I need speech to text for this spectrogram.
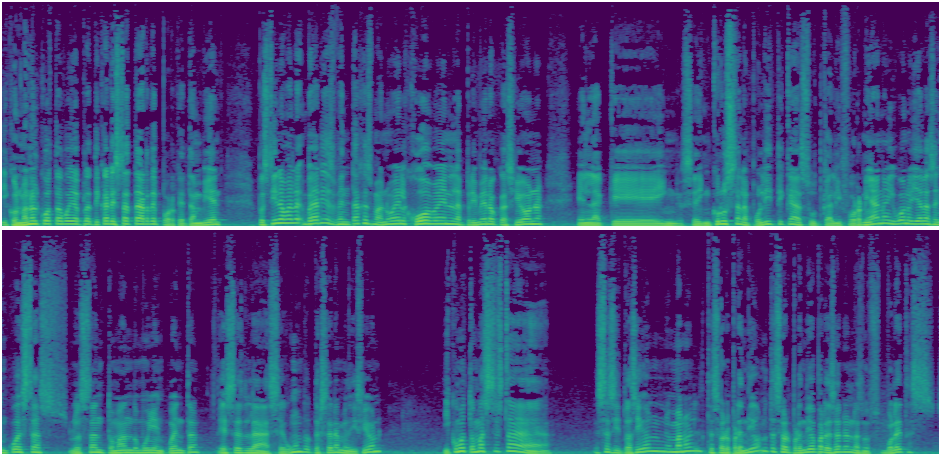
Y con Manuel Cota voy a platicar esta tarde porque también pues tiene varias ventajas Manuel, joven, la primera ocasión en la que se incrusta en la política sudcaliforniana y bueno, ya las encuestas lo están tomando muy en cuenta. Esta es la segunda o tercera medición. ¿Y cómo tomaste esta, esta situación, Manuel? ¿Te sorprendió o no te sorprendió aparecer en las boletas?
